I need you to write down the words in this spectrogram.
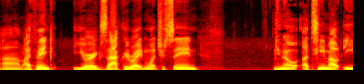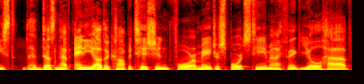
um, I think you're exactly right in what you're saying. You know, a team out east that doesn't have any other competition for a major sports team, and I think you'll have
